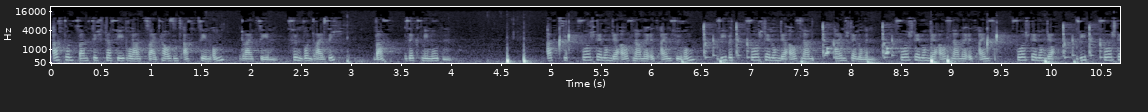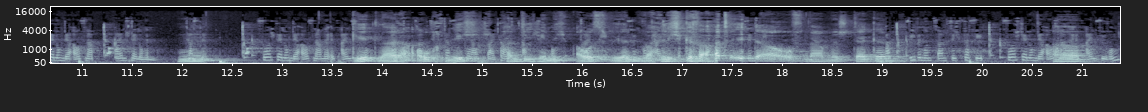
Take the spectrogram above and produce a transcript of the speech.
28. Februar 2018 um 13.35 Was? 6 Minuten. Vorstellung der Aufnahme ist Einführung. Siebe, Vorstellung der Aufnahme. Einstellungen. Vorstellung der Aufnahme ist Einführung. Vorstellung der Sieb, Vorstellung der Aufnahme. Einstellungen. Hm. Vorstellung der Aufnahme ist Einführung. Geht leider auch nicht. Ich kann die hier nicht auswählen, weil ich gerade in der Aufnahme stecke. 27. Vorstellung der Aufnahme ist Einführung.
